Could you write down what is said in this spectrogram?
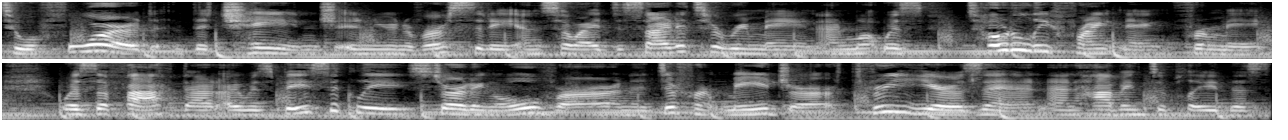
to afford the change in university. And so I decided to remain. And what was totally frightening for me was the fact that I was basically starting over in a different major three years in and having to play this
